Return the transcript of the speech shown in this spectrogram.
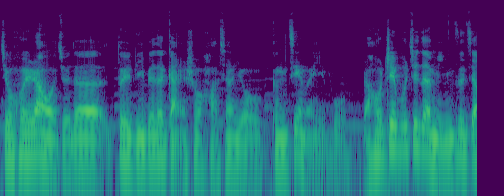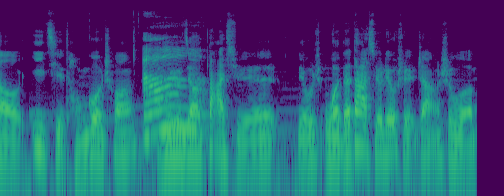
就会让我觉得对离别的感受好像有更近了一步。然后这部剧的名字叫《一起同过窗》，然后又叫啊《大学流我的大学流水账》，是我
